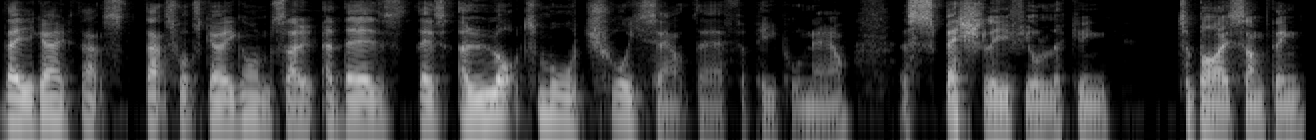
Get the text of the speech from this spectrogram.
there you go. That's that's what's going on. So uh, there's there's a lot more choice out there for people now, especially if you're looking to buy something,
